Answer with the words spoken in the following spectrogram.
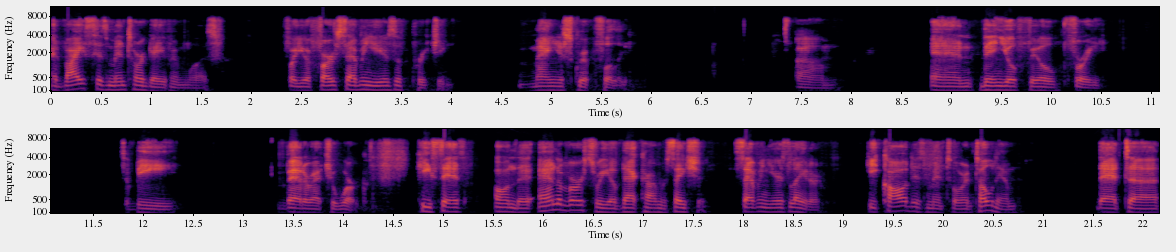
advice his mentor gave him was for your first seven years of preaching, manuscript fully. Um, and then you'll feel free to be better at your work. He says on the anniversary of that conversation, seven years later, he called his mentor and told him that uh,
